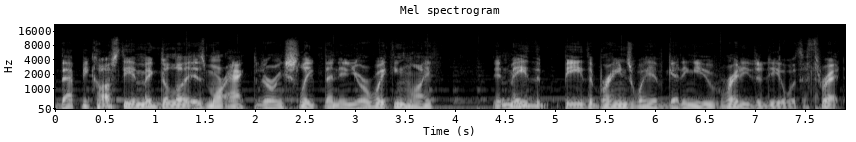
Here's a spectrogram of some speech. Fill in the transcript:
that because the amygdala is more active during sleep than in your waking life, it may be the brain's way of getting you ready to deal with a threat.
